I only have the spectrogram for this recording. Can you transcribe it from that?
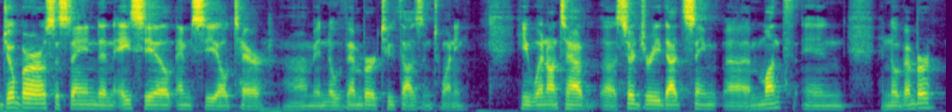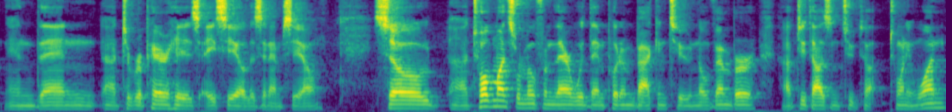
Joe Burrow sustained an ACL MCL tear um, in November 2020. He went on to have uh, surgery that same uh, month in, in November, and then uh, to repair his ACL is an MCL. So, uh, 12 months removed from there would then put him back into November of 2021.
